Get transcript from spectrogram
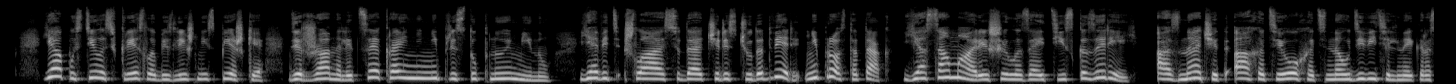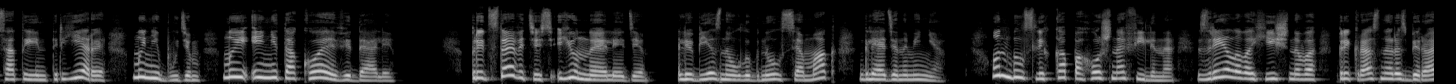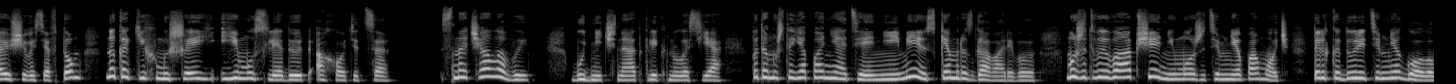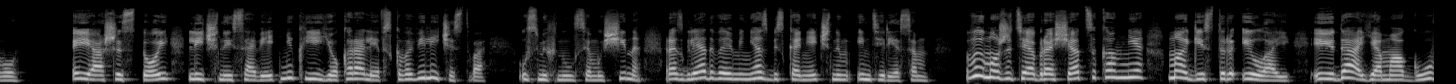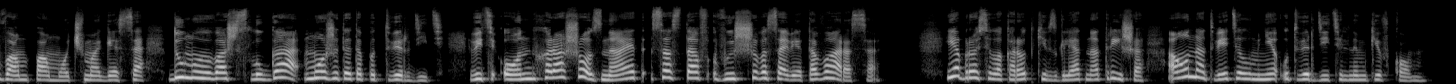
Я опустилась в кресло без лишней спешки, держа на лице крайне неприступную мину. Я ведь шла сюда через чудо-дверь, не просто так. Я сама решила зайти с козырей. А значит, ахать и охать на удивительные красоты интерьеры мы не будем, мы и не такое видали. «Представитесь, юная леди!» — любезно улыбнулся маг, глядя на меня. Он был слегка похож на филина, зрелого, хищного, прекрасно разбирающегося в том, на каких мышей ему следует охотиться. «Сначала вы», — буднично откликнулась я, «потому что я понятия не имею, с кем разговариваю. Может, вы вообще не можете мне помочь, только дурите мне голову». «Я шестой личный советник Ее Королевского Величества», — усмехнулся мужчина, разглядывая меня с бесконечным интересом. Вы можете обращаться ко мне, магистр Илай. И да, я могу вам помочь, Магесса. Думаю, ваш слуга может это подтвердить, ведь он хорошо знает состав Высшего Совета Вароса. Я бросила короткий взгляд на Триша, а он ответил мне утвердительным кивком.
